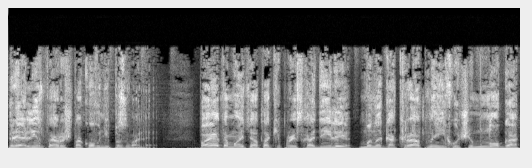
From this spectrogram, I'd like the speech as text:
Реализм, товарищ, такого не позволяет. Поэтому эти атаки происходили многократно, их очень много.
